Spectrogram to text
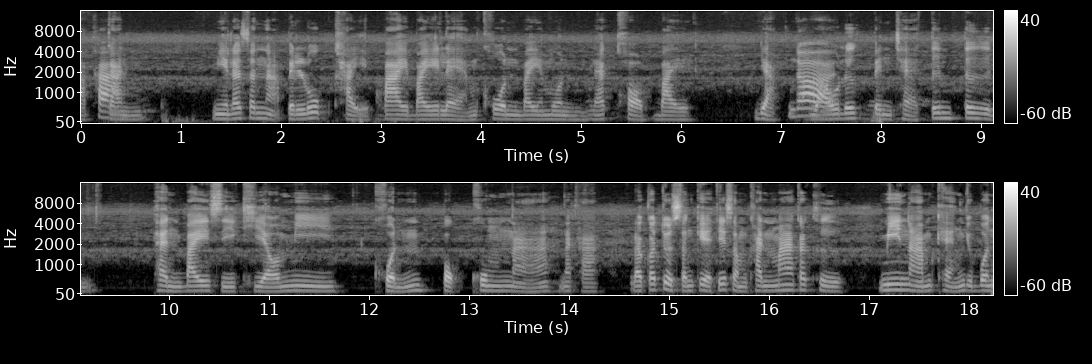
ลับค่ะกัน มีลักษณะเป็นรูปไข่ปลายใบแหลมโคนใบมนและขอบใบอยากเว้าลึกเป็นแฉกตื้นๆ แผ่นใบสีเขียวมีขนปกคลุมหนานะคะ แล้วก็จุดสังเกตที่สำคัญมากก็คือ มีหนามแข็งอยู่บน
